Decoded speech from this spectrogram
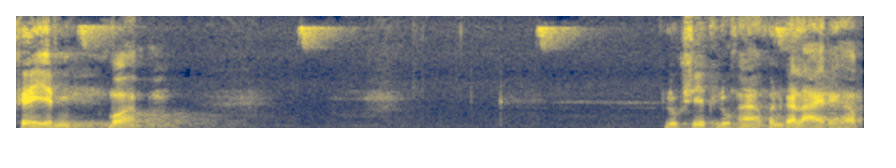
เคยเห็นบ่ครับลูกศิษย์ลูกหาเพิ่นก็หลายเด้วยครับ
